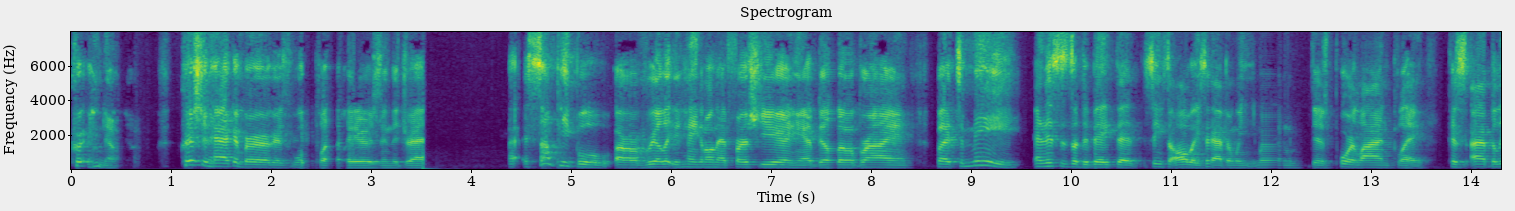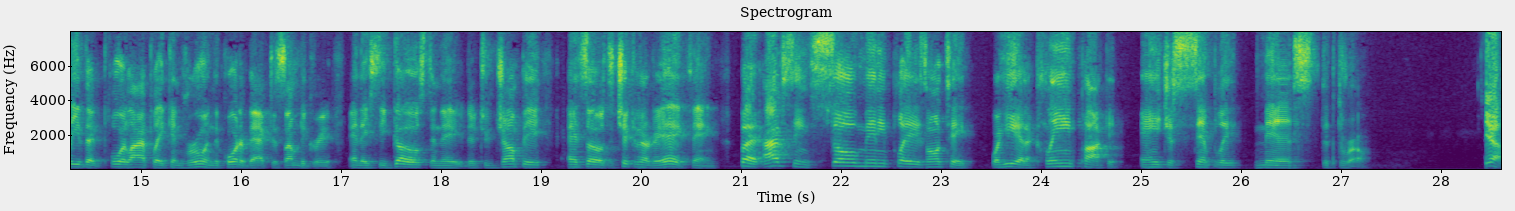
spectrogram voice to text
No, Christian Hackenberg is one of the players in the draft Uh, some people are really hanging on that first year and you Bill O'Brien. But to me, and this is a debate that seems to always happen when, when there's poor line play, because I believe that poor line play can ruin the quarterback to some degree. And they see ghosts and they, they're too jumpy. And so it's a chicken or the egg thing. But I've seen so many plays on tape where he had a clean pocket and he just simply missed the throw. Yeah.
